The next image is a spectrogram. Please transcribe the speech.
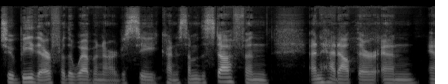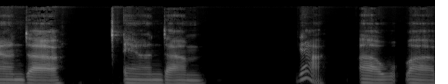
to be there for the webinar to see kind of some of the stuff and and head out there and and uh and um yeah uh, uh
